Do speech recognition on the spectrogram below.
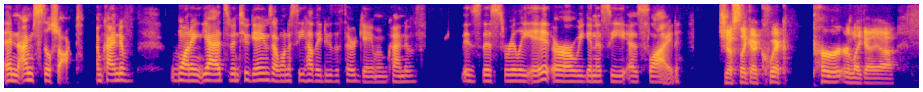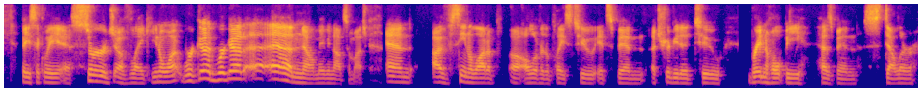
And I'm still shocked. I'm kind of wanting. Yeah, it's been two games. I want to see how they do the third game. I'm kind of. Is this really it, or are we going to see a slide? Just like a quick per or like a uh, basically a surge of like you know what we're good we're good uh, no maybe not so much and i've seen a lot of uh, all over the place too. It's been attributed to braden holtby has been stellar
